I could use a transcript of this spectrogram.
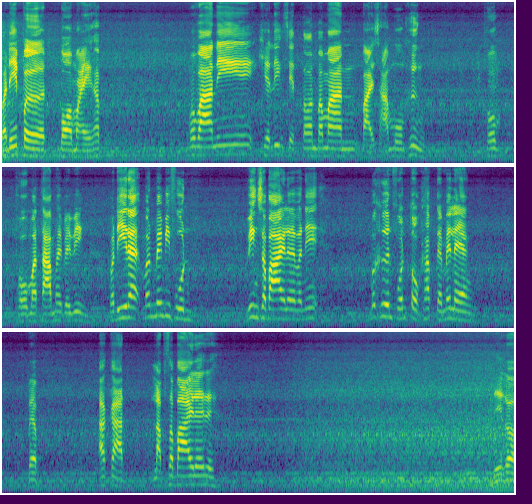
วันนี้เปิดบ่อใหม่ครับ เมื่อวานนี้เคลียร์ลิงเสร็จตอนประมาณบ่ายสามโมงครึ่งโทรโทรมาตามให้ไปวิ่งพอดีแหละมันไม่มีฝุ่นวิ่งสบายเลยวันนี้ เมื่อคืนฝนตกครับ แต่ไม่แรง แบบอากาศ หลับสบายเลยเลยนี่ก็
